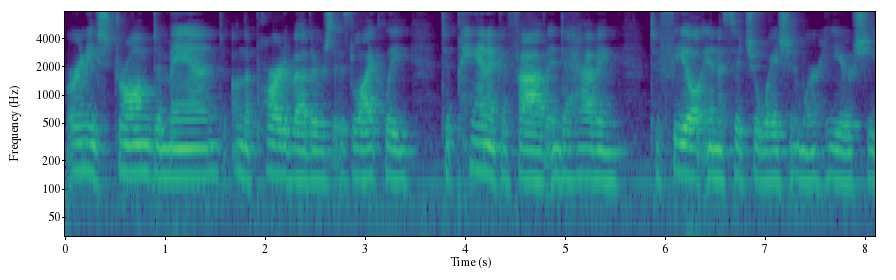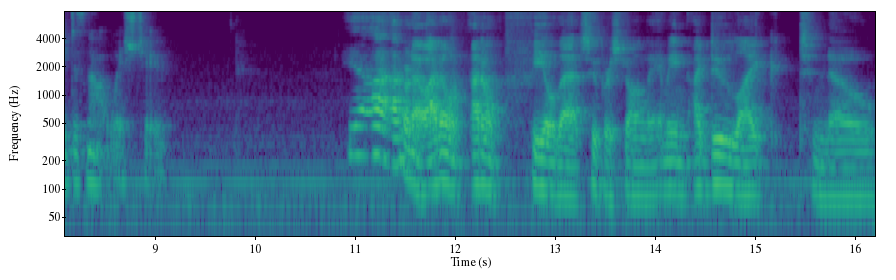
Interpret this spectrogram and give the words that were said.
or any strong demand on the part of others is likely to panic a five into having to feel in a situation where he or she does not wish to. Yeah, I, I don't know. I don't. I don't feel that super strongly. I mean, I do like to know.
